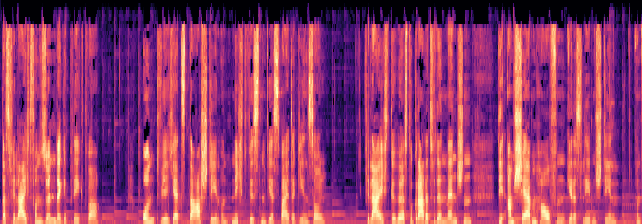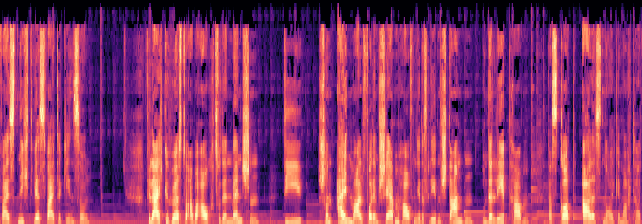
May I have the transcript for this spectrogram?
das vielleicht von Sünde geprägt war und wir jetzt dastehen und nicht wissen, wie es weitergehen soll? Vielleicht gehörst du gerade zu den Menschen, die am Scherbenhaufen ihres Lebens stehen und weißt nicht, wie es weitergehen soll. Vielleicht gehörst du aber auch zu den Menschen, die schon einmal vor dem Scherbenhaufen ihres Lebens standen und erlebt haben, dass Gott alles neu gemacht hat.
